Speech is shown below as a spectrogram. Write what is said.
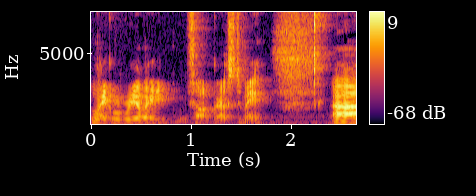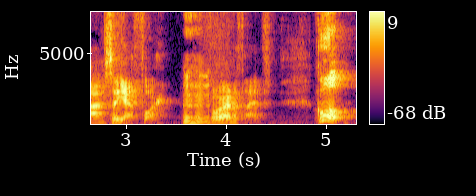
like really felt gross to me. Um, so yeah, 4 Mhm. four out of five. Cool.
